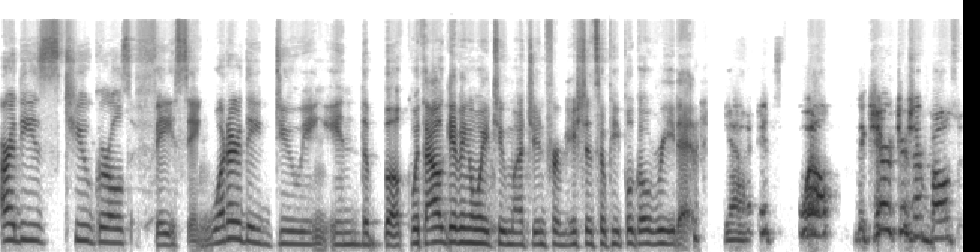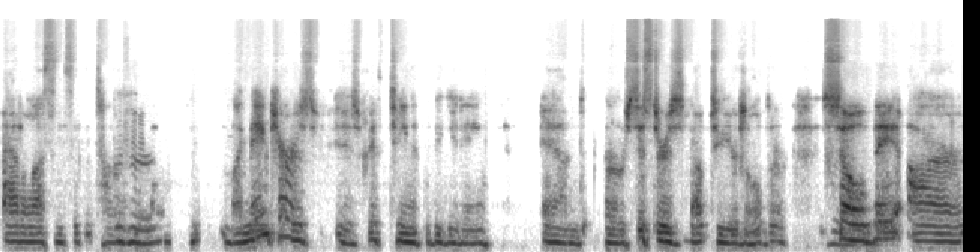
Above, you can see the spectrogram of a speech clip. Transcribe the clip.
are these two girls facing? What are they doing in the book without giving away too much information so people go read it? Yeah, it's well, the characters are both adolescents at the time. Mm-hmm. My main character is, is 15 at the beginning, and her sister is about two years older. Mm-hmm. So they are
